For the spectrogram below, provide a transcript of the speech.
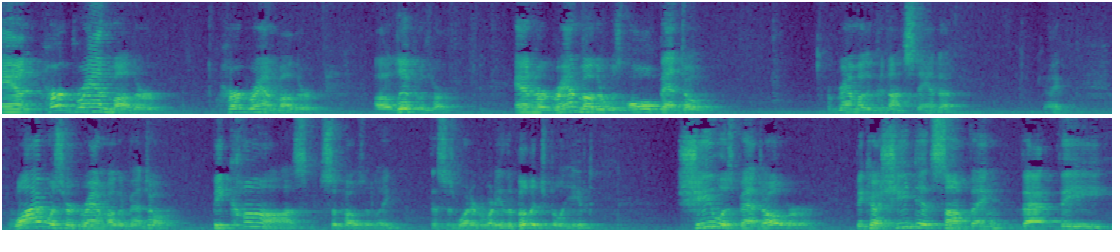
And her grandmother, her grandmother, uh, lived with her. And her grandmother was all bent over. Her grandmother could not stand up. Okay? Why was her grandmother bent over? Because, supposedly, this is what everybody in the village believed, she was bent over because she did something that the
